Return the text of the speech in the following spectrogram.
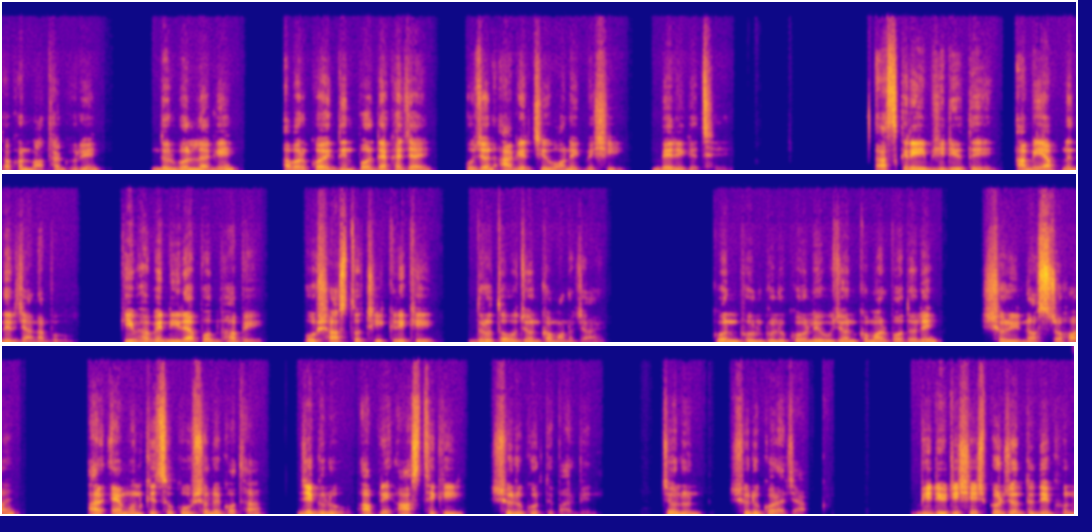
তখন মাথা ঘুরে, দুর্বল লাগে, আবার কয়েকদিন পর দেখা যায় ওজন আগের চেয়েও অনেক বেশি বেড়ে গেছে। আজকের এই ভিডিওতে আমি আপনাদের জানাব কীভাবে নিরাপদভাবে ও স্বাস্থ্য ঠিক রেখে দ্রুত ওজন কমানো যায়। কোন ভুলগুলো করলে ওজন কমার বদলে শরীর নষ্ট হয়? আর এমন কিছু কৌশলের কথা যেগুলো আপনি আজ থেকেই শুরু করতে পারবেন। চলুন শুরু করা যাক। ভিডিওটি শেষ পর্যন্ত দেখুন,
